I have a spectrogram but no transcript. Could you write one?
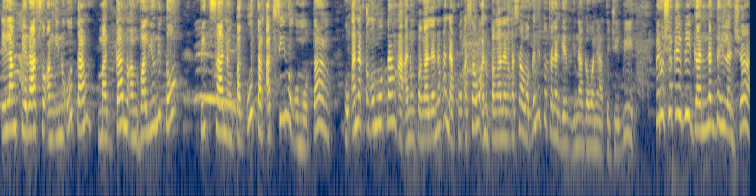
Ilang piraso ang inuutang? Magkano ang value nito? Pizza ng pag-utang at sinong umutang? Kung anak ang umutang, ah, anong pangalan ng anak? Kung asawa, anong pangalan ng asawa? Ganito talaga gin- ginagawa ni Ate JB. Pero siya kaibigan, nagdahilan siya.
